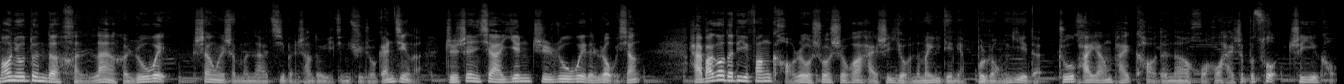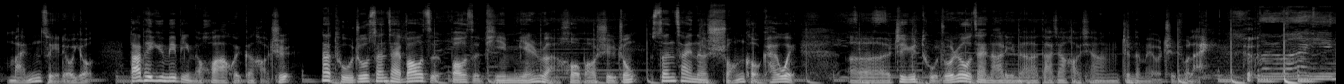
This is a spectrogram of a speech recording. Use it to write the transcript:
牦牛炖得很烂很入味，膻味什么呢？基本上都已经去除干净了，只剩下腌制入味的肉香。海拔高的地方烤肉，说实话还是有那么一点点不容易的。猪排、羊排烤的呢，火候还是不错，吃一口满嘴流油。搭配玉米饼的话会更好吃。那土猪酸菜包子，包子皮绵软厚薄适中，酸菜呢爽口开胃。呃，至于土猪肉在哪里呢？大家好像真的没有吃出来。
